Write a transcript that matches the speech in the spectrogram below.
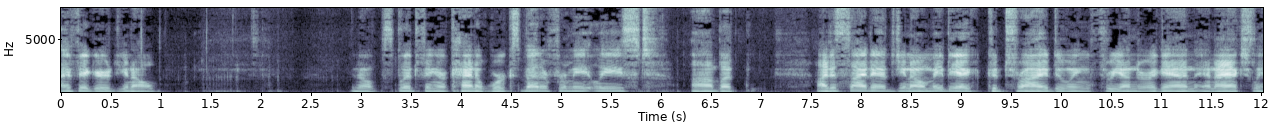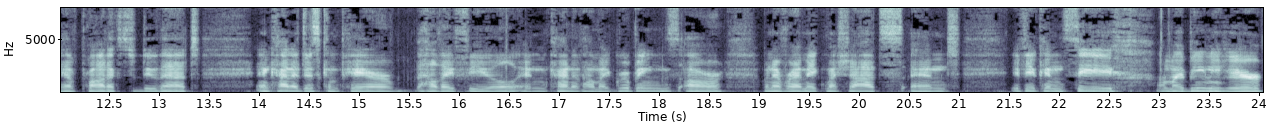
I figured, you know, you know, split finger kind of works better for me at least. Uh, but I decided, you know, maybe I could try doing three under again, and I actually have products to do that and kind of just compare how they feel and kind of how my groupings are whenever I make my shots. And if you can see on my beanie here,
